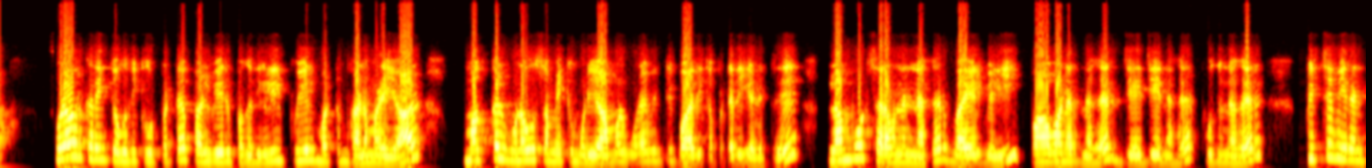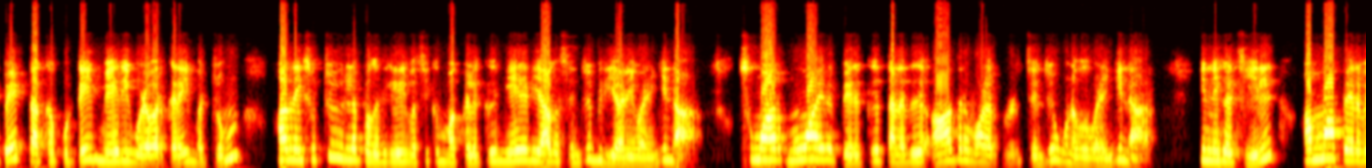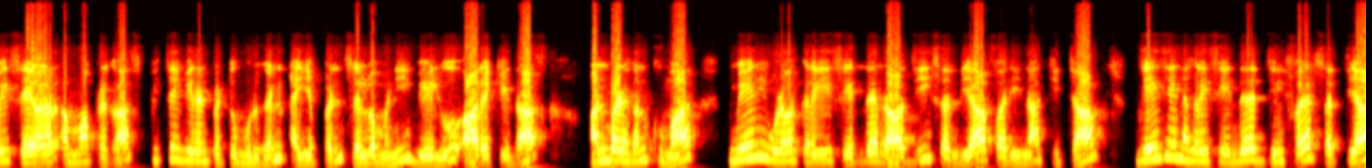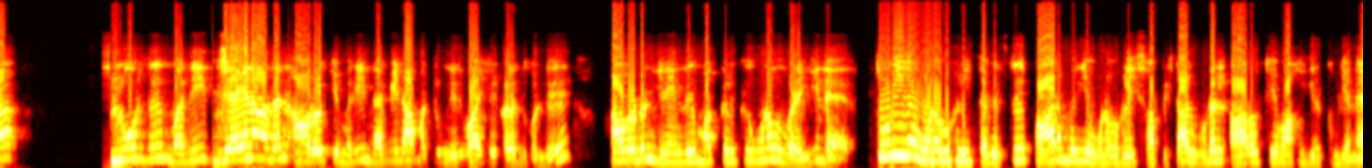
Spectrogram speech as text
உழவர்கரை தொகுதிக்கு உட்பட்ட பல்வேறு பகுதிகளில் புயல் மற்றும் கனமழையால் மக்கள் உணவு சமைக்க முடியாமல் உணவின்றி பாதிக்கப்பட்டதை அடுத்து Lambert Saravanan Nagar Vayalveli Pavanar Nagar J J Nagar Pudhunagar Pichaveeranpet Thakkakuttai Mary Uzhavarkarai மற்றும் அதனை சுற்றியுள்ள பகுதிகளில் வசிக்கும் மக்களுக்கு நேரடியாக சென்று பிரியாணி வழங்கினார். சுமார் மூவாயிரம் பேருக்கு தனது ஆதரவாளர்களுடன் சென்று உணவு வழங்கினார். இந்நிகழ்ச்சியில் அம்மா பேரவை செயலாளர் அம்மா பிரகாஷ் பிச்சை வீரன் பெட்டு முருகன் ஐயப்பன் செல்வமணி வேலு ஆரோக்கியதாஸ் அன்பழகன் குமார் மேரி உழவர்கரையை சேர்ந்த ராஜி சந்தியா ஃபரீனா கிச்சா ஜே. ஜே. நகரை சேர்ந்த ஜில்ஃபர் சத்யா லூர்து மதி ஜெயநாதன் ஆரோக்கியமரி நவீனா மற்றும் நிர்வாகிகள் கலந்து கொண்டு அவருடன் இணைந்து மக்களுக்கு உணவு வழங்கினர். துரித உணவுகளை தவிர்த்து பாரம்பரிய உணவுகளை சாப்பிட்டால் உடல் ஆரோக்கியமாக இருக்கும் என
